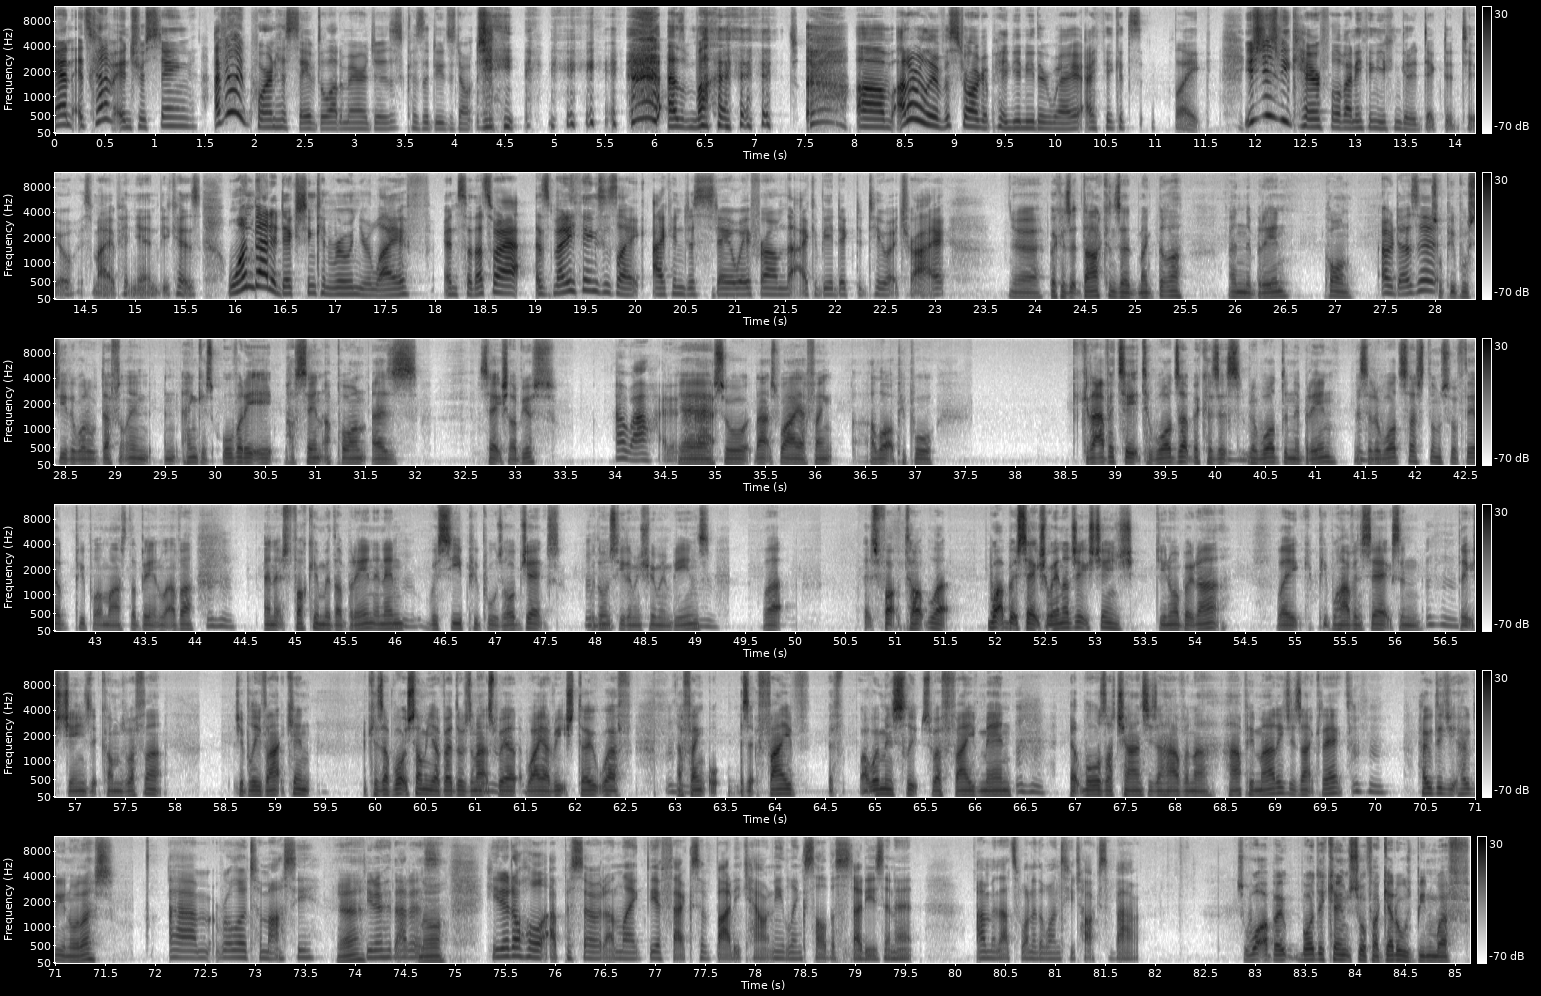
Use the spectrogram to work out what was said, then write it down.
and it's kind of interesting. I feel like porn has saved a lot of marriages because the dudes don't cheat as much. Um, I don't really have a strong opinion either way. I think it's like you should just be careful of anything you can get addicted to, is my opinion, because one bad addiction can ruin your life. And so that's why, I, as many things as like I can just stay away from that I could be addicted to, I try. Yeah, because it darkens the amygdala in the brain. Porn, Oh, does it? so people see the world differently, and, and I think it's over eighty percent of porn is sexual abuse. oh, wow. I didn't know Yeah, that. so that's why I think a lot of people gravitate towards it because it's Mm-hmm. rewarding the brain. It's a reward system. So if they're people are masturbating, whatever, Mm-hmm. and it's fucking with their brain, and then we see people's objects, we Mm-hmm. don't see them as human beings. Like it's fucked up. Like what about sexual energy exchange? Do you know about that? Like people having sex and Mm-hmm. the exchange that comes with that. Do you believe that, Kent? Because I've watched some of your videos, and that's Mm-hmm. where why I reached out with. I think oh, is it five? If a woman sleeps with five men, Mm-hmm. it lowers her chances of having a happy marriage. Is that correct? Mm-hmm. How did you? How do you know this? Um, Rollo Tomasi. Yeah. Do you know who that is? No. He did a whole episode on like the effects of body count and he links all the studies in it. Um, and that's one of the ones he talks about. So what about body count? So if a girl's been with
